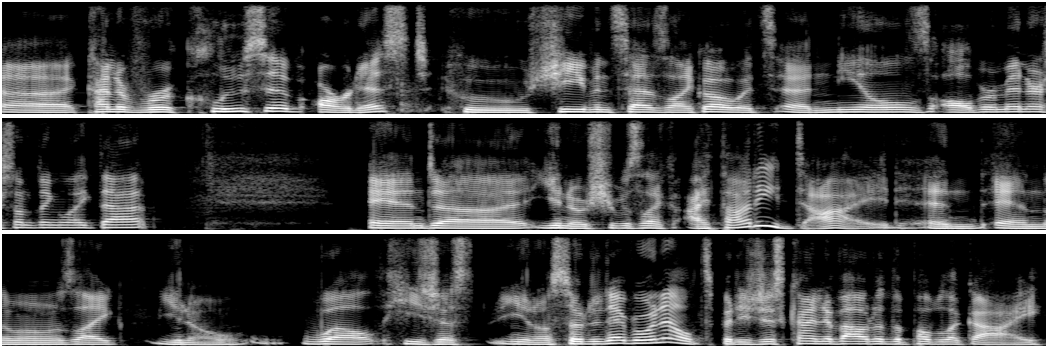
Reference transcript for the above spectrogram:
uh, kind of reclusive artist who she even says like, oh, it's uh, Niels Alberman or something like that. And uh, you know, she was like, I thought he died, and and the one was like, you know, well, he's just, you know, so did everyone else, but he's just kind of out of the public eye.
